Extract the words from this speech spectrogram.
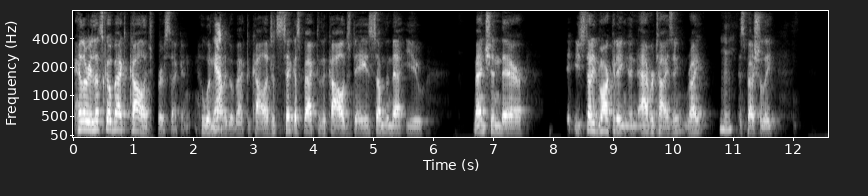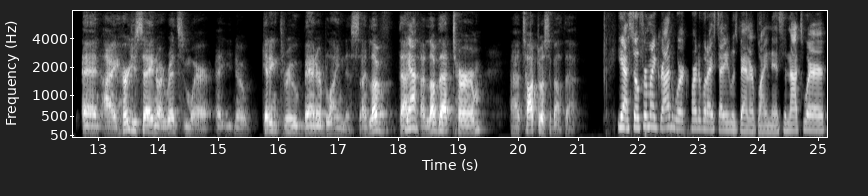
Hillary, let's go back to college for a second. Who wouldn't Yeah. want to go back to college? Let's take us back to the college days, something that you mentioned there. You studied marketing and advertising, right? Mhm. Especially. And I heard you say, or I read somewhere, uh, you know, getting through banner blindness. I love that. Yeah. I love that term. Uh, talk to us about that. Yeah. So for my grad work, part of what I studied was banner blindness. And that's where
